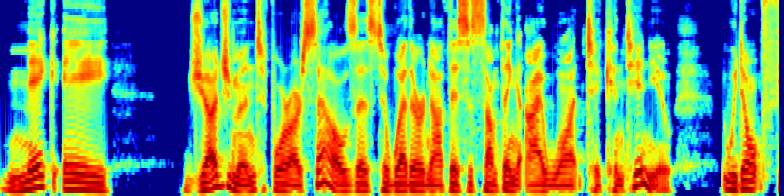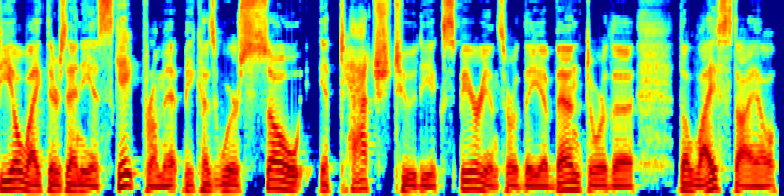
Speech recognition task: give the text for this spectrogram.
make a judgment for ourselves as to whether or not this is something I want to continue we don't feel like there's any escape from it because we're so attached to the experience or the event or the the lifestyle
